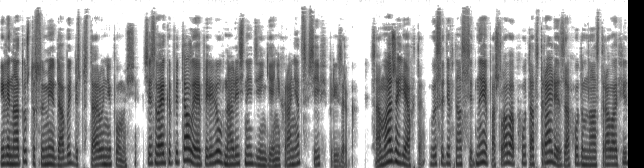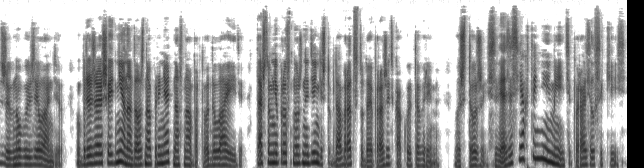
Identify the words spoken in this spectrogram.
или на то, что сумею добыть без посторонней помощи. Все свои капиталы я перевел в наличные деньги, они хранятся в сейфе призрака. Сама же яхта, высадив нас в Сиднее, пошла в обход Австралии с заходом на острова Фиджи и в Новую Зеландию. В ближайшие дни она должна принять нас на борт в Аделаиде. Так что мне просто нужны деньги, чтобы добраться туда и прожить какое-то время. Вы что же, связи с яхтой не имеете? Поразился Кейси.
